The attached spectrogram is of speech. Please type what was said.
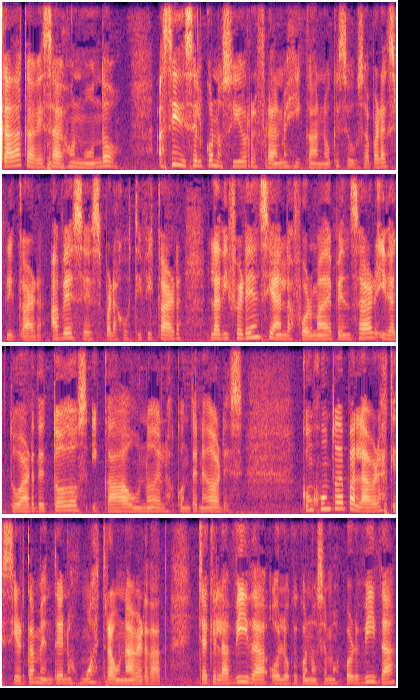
Cada cabeza es un mundo. Así dice el conocido refrán mexicano que se usa para explicar, a veces para justificar, la diferencia en la forma de pensar y de actuar de todos y cada uno de los contenedores. Conjunto de palabras que ciertamente nos muestra una verdad, ya que la vida o lo que conocemos por vida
